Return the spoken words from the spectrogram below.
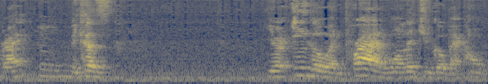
Right? Mhm. Because your ego and pride won't let you go back home.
